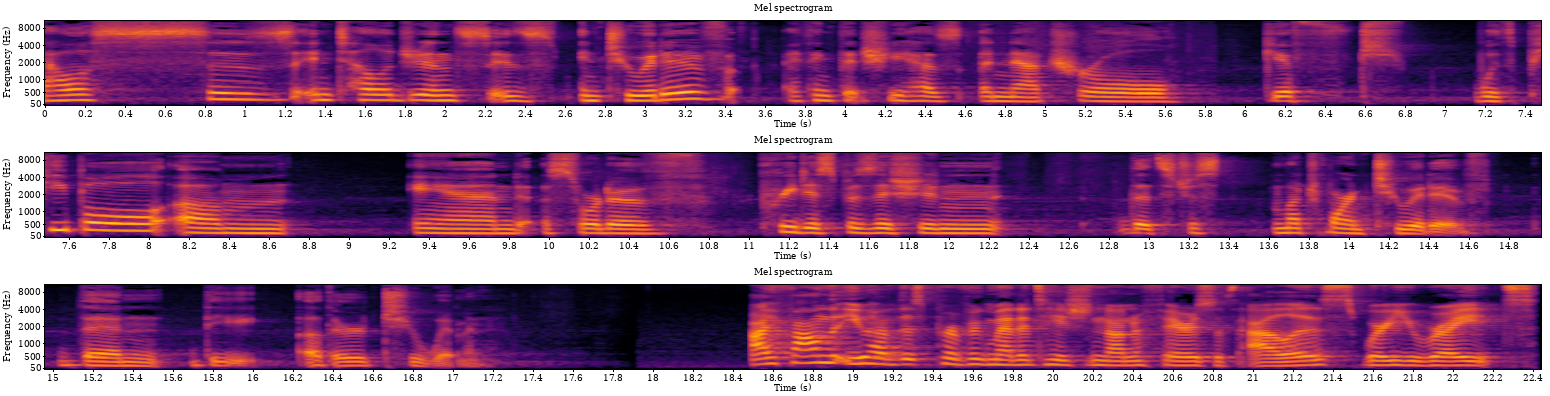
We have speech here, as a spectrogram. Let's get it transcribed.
Alice's intelligence is intuitive. I think that she has a natural gift with people um, and a sort of predisposition that's just much more intuitive than the other two women. I found that you have this perfect meditation on affairs with Alice, where you write,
